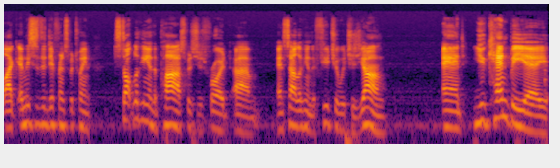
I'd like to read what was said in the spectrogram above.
like, and this is the difference between stop looking at the past, which is Freud, um, and start looking at the future, which is Jung. And you can be a,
